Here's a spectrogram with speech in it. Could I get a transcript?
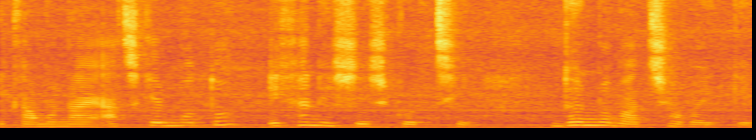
এ কামনায় আজকের মতো এখানেই শেষ করছি। ধন্যবাদ সবাইকে।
